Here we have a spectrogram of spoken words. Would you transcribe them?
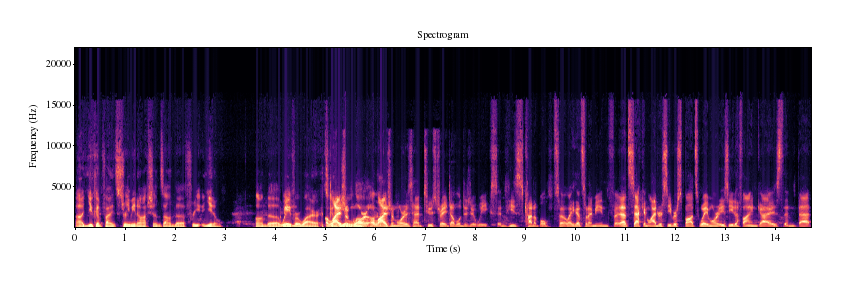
Uh, you can find streaming options on the free, you know, on the waiver wire. It's gonna be Elijah a Moore. harder. Elijah Moore has had two straight double digit weeks, and he's cuttable. So like that's what I mean. For that second wide receiver spot's way more easy to find guys than that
